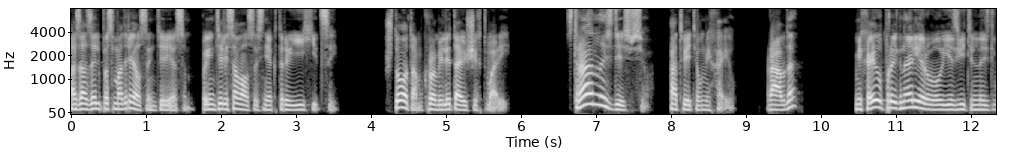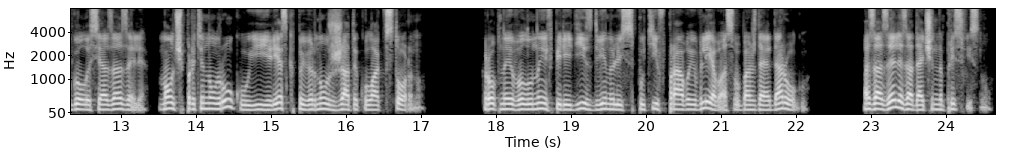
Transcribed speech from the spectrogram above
Азазель посмотрел с интересом, поинтересовался с некоторой ехицей. «Что там, кроме летающих тварей?» «Странно здесь все», — ответил Михаил. «Правда?» Михаил проигнорировал язвительность в голосе Азазеля, молча протянул руку и резко повернул сжатый кулак в сторону. Крупные валуны впереди сдвинулись с пути вправо и влево, освобождая дорогу. Азазель озадаченно присвистнул.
